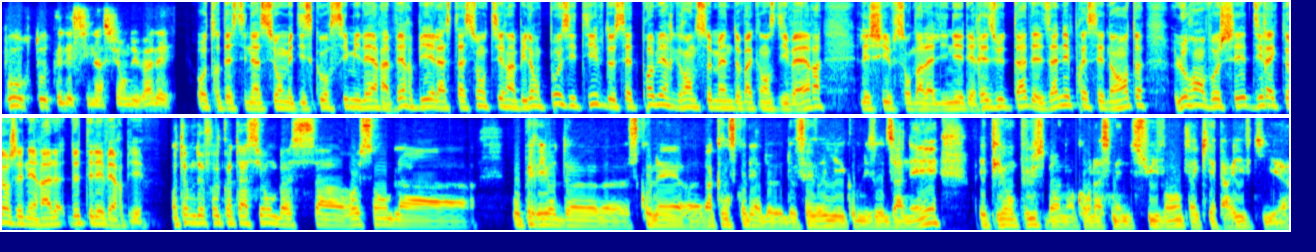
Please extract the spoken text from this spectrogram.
pour toutes les destinations du Valais. Autre destination, mais discours similaires à Verbier, la station tire un bilan positif de cette première grande semaine de vacances d'hiver. Les chiffres sont dans la lignée des résultats des années précédentes. Laurent Vaucher, directeur général de Téléverbier. En termes de fréquentation, ben, ça ressemble à, aux périodes euh, scolaires, euh, vacances scolaires de, février comme les autres années. Et puis en plus, ben, on a encore la semaine suivante là, qui arrive, qui, euh,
